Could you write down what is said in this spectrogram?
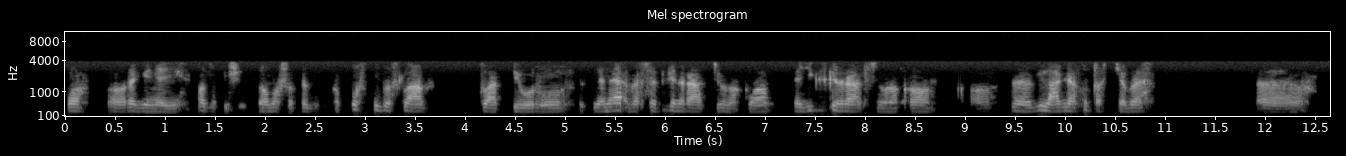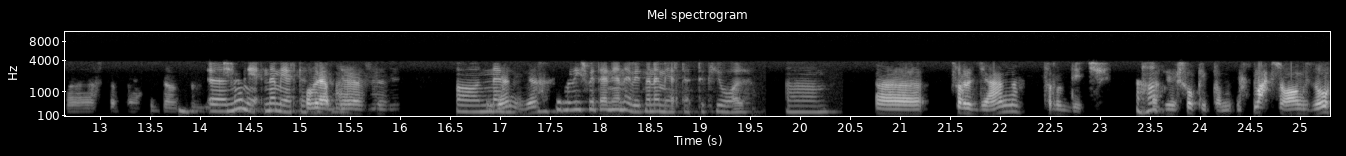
a, a regényei, azok is izgalmasak, ezek a posztugoszláv szituációról, ilyen elveszett generációnak, a, egy X generációnak a, a világát mutatja be nem, nem értettük. A nev... Igen, igen. Tudod ismételni a nevét, mert nem értettük jól. Szrdján, Szrdics. Ezért sok itt a más hangzó.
